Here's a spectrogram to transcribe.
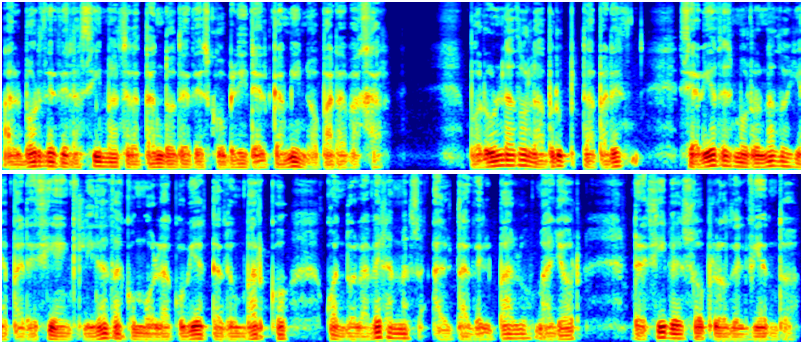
al borde de la cima tratando de descubrir el camino para bajar. Por un lado la abrupta pared se había desmoronado y aparecía inclinada como la cubierta de un barco cuando la vela más alta del palo mayor recibe el soplo del viento.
